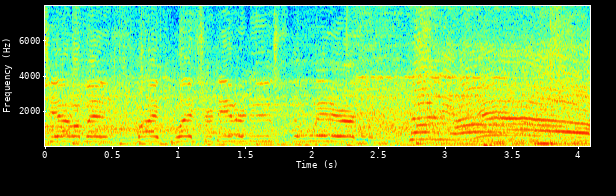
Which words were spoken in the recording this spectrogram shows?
Gentlemen, it's my pleasure to introduce the winner. Tony Hawk! Yeah!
